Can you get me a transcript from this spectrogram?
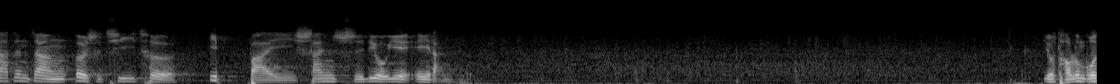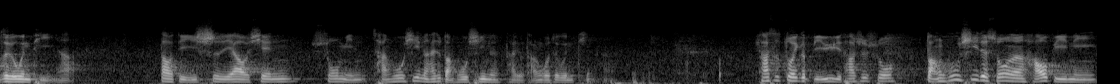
大正藏二十七册一百三十六页 A 栏，有讨论过这个问题啊？到底是要先说明长呼吸呢，还是短呼吸呢？他有讨论过这个问题啊。他是做一个比喻，他是说短呼吸的时候呢，好比你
